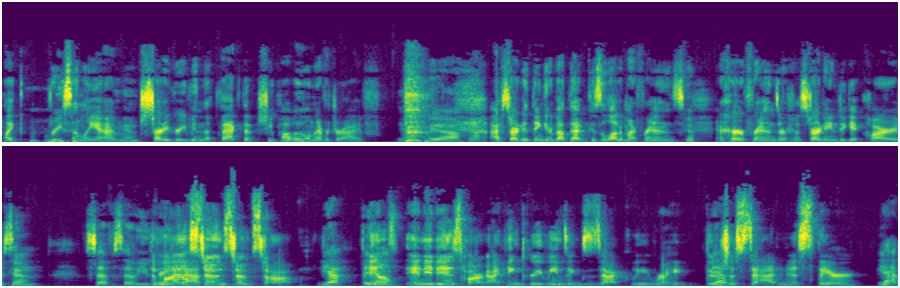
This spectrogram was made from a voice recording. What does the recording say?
like Mhm. recently, I Yeah. started grieving the fact that she probably will never drive. Yeah. yeah. I've started thinking about that because a lot of my friends Yep. her friends are starting to get cars Yeah. and stuff. So you The grieve that. milestones don't stop. Yeah, they and, don't. and it is hard. I think grieving's exactly right. There's Yeah. a sadness there Yeah,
